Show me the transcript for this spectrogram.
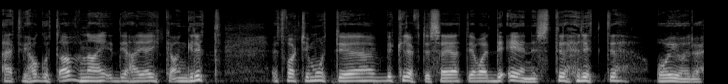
At vi har gått av? Nei, det har jeg ikke angret. Tvert imot, det bekrefter seg at det var det eneste rette å gjøre.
